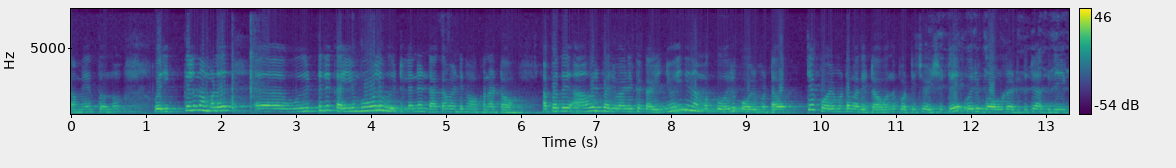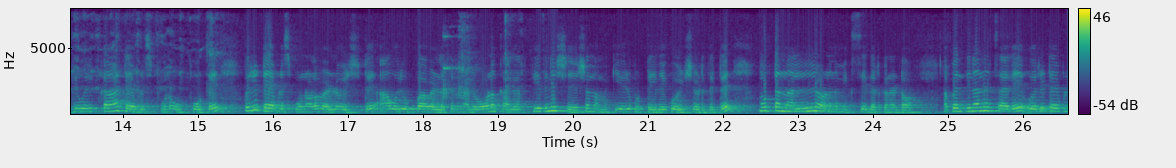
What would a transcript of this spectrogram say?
സമയത്തൊന്നും ഒരിക്കലും നമ്മൾ വീട്ടിൽ കഴിയും പോലെ വീട്ടിൽ തന്നെ ഉണ്ടാക്കാൻ വേണ്ടി നോക്കണം കേട്ടോ. അപ്പോൾ അത് ആ ഒരു പരിപാടിയൊക്കെ കഴിഞ്ഞു. ഇനി നമുക്ക് ഒരു കോഴിമുട്ട ഒറ്റ കോഴിമുട്ട മതി കേട്ടോ ഒന്ന് പൊട്ടിച്ചൊഴിച്ചിട്ട് ഒരു ബൗൾ എടുത്തിട്ട് അതിലേക്ക് ഒരു കാ ടേബിൾ സ്പൂൺ ഉപ്പിട്ട് ഒരു ടേബിൾ സ്പൂണോളം വെള്ളം ഒഴിച്ചിട്ട് ആ ഒരു ഉപ്പ് ആ വെള്ളത്തിൽ നല്ലോണം കലർത്തിയതിന് ശേഷം നമുക്ക് ഈ ഒരു മുട്ടയിലേക്ക് ഒഴിച്ചെടുത്തിട്ട് മുട്ട നല്ലോണം ഒന്ന് മിക്സ് ചെയ്തെടുക്കണം കേട്ടോ. അപ്പോൾ എന്തിനാന്ന് വെച്ചാൽ ഒരു ടേബിൾ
